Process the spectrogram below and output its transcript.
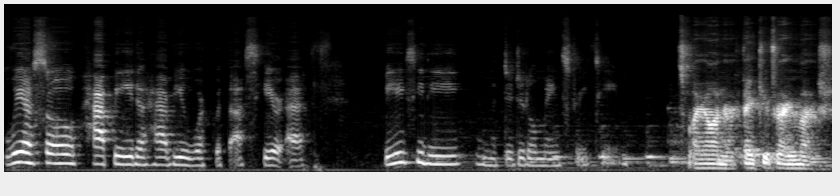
we are so happy to have you work with us here at BACD and the Digital Main Street team. It's my honor. Thank you very much.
